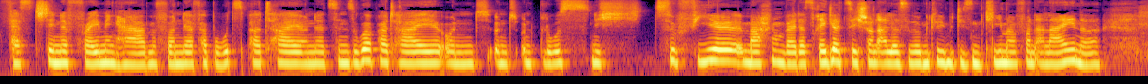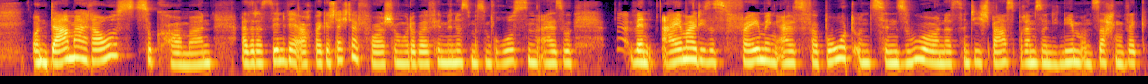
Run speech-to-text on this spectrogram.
feststehende Framing haben von der Verbotspartei und der Zensurpartei und, und, und bloß nicht zu viel machen, weil das regelt sich schon alles irgendwie mit diesem Klima von alleine. Und da mal rauszukommen, also das sehen wir auch bei Geschlechterforschung oder bei Feminismus im Großen. Also wenn einmal dieses Framing als Verbot und Zensur und das sind die Spaßbremse und die nehmen uns Sachen weg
